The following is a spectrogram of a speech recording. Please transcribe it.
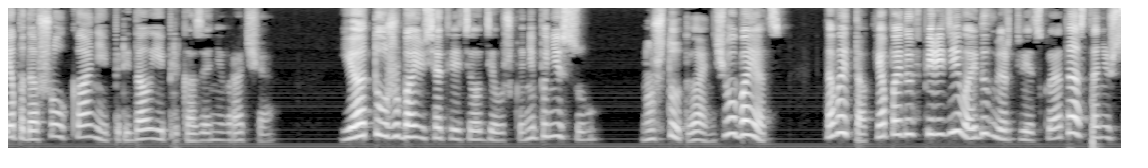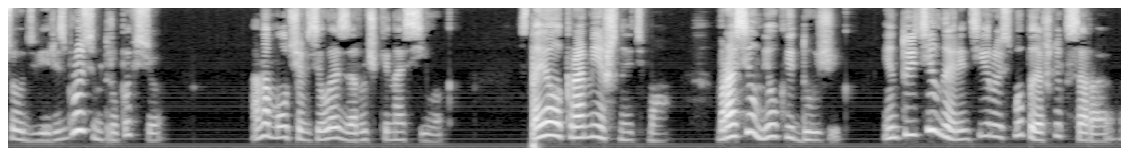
Я подошел к Ане и передал ей приказание врача. «Я тоже боюсь», — ответила девушка. «Не понесу». «Ну что ты, Аня, чего бояться? Давай так, я пойду впереди, войду в мертвецкую, а ты останешься у двери. Сбросим труп, и все». Она молча взялась за ручки носилок. Стояла кромешная тьма. Моросил мелкий дождик. Интуитивно ориентируясь, мы подошли к сараю.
